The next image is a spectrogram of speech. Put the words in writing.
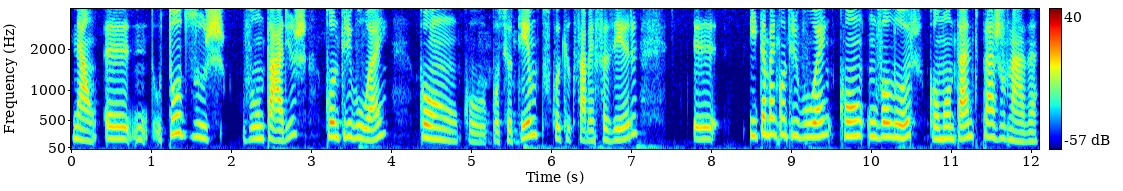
Não. Uh, todos os voluntários contribuem com, com, com, o seu tempo, com aquilo que sabem fazer. Uh, e também contribuem com um valor, com um montante para a jornada.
